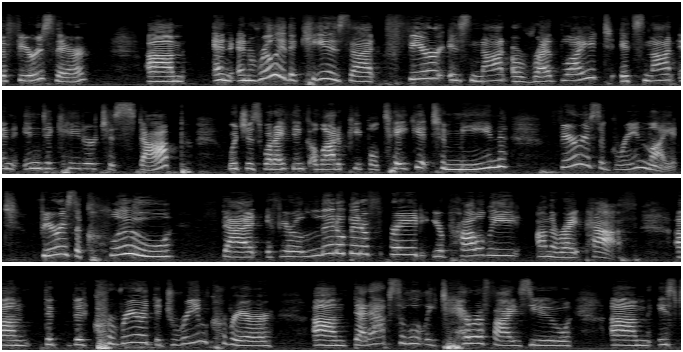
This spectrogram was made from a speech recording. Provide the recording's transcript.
the fear is there. Um, and and really the key is that fear is not a red light. It's not an indicator to stop which is what i think a lot of people take it to mean. Fear is a green light. Fear is a clue that if you're a little bit afraid you're probably on the right path. Um, the, the career the dream career um, that absolutely terrifies you um, is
